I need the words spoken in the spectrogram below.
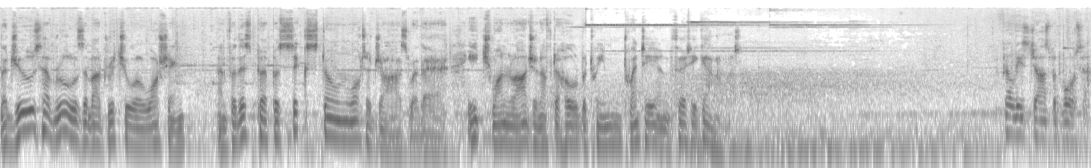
The Jews have rules about ritual washing, and for this purpose, six stone water jars were there, each one large enough to hold between 20 and 30 gallons. Fill these jars with water.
